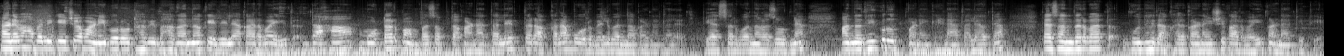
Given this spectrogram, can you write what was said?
ठाणे महापालिकेच्या पाणीपुरवठा विभागानं केलेल्या कारवाईत दहा मोटर पंप जप्त करण्यात आले तर अकरा बोरवेल बंद करण्यात आले या सर्व नळ जोडण्या अनधिकृतपणे घेण्यात आल्या होत्या. त्या संदर्भात गुन्हे दाखल करण्याची कारवाई करण्यात येते.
